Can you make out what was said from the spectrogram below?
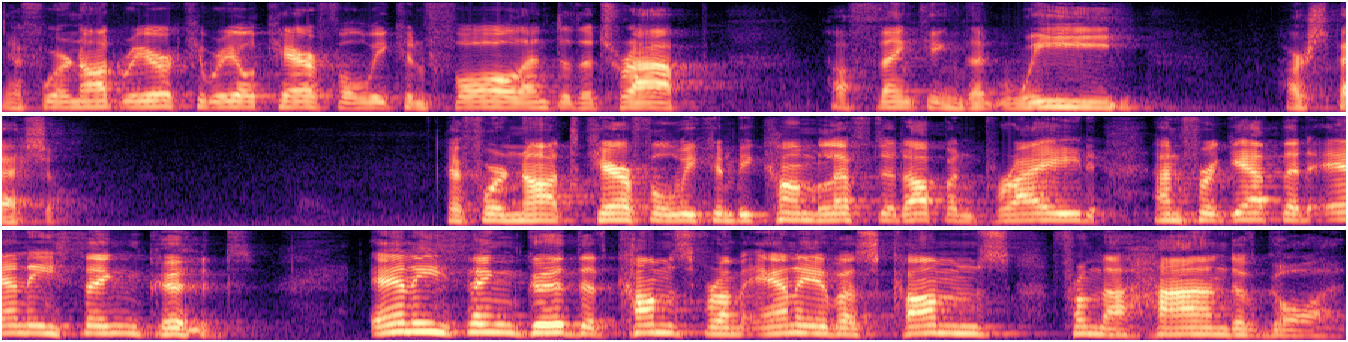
If we're not real, real careful, we can fall into the trap of thinking that we are special. If we're not careful, we can become lifted up in pride and forget that anything good, anything good that comes from any of us comes from the hand of God.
